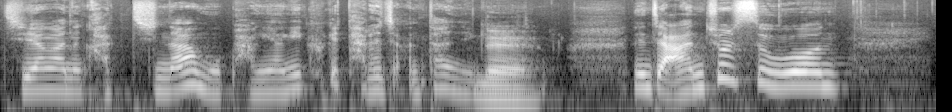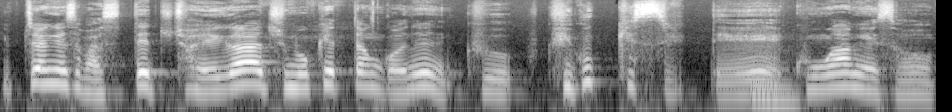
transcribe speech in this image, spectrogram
지향하는 가치나 뭐 방향이 크게 다르지 않다는 얘기거든요. 네. 근데 이제 안철수 의원 입장에서 봤을 때 저희가 주목했던 거는 그 귀국했을 때 음. 공항에서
